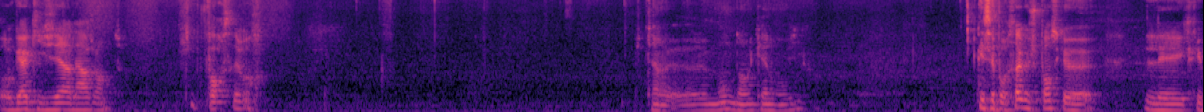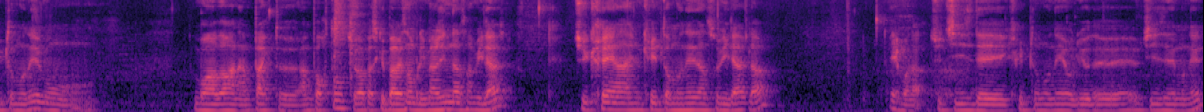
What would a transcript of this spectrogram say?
au- au gars qui gère l'argent. Forcément. Putain, le, monde dans lequel on vit. Et c'est pour ça que je pense que les crypto-monnaies vont, vont avoir un impact euh, important, tu vois. Parce que par exemple, imagine dans un village, tu crées un- une crypto-monnaie dans ce village-là, et voilà, tu utilises des crypto-monnaies au lieu d'utiliser des monnaies.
